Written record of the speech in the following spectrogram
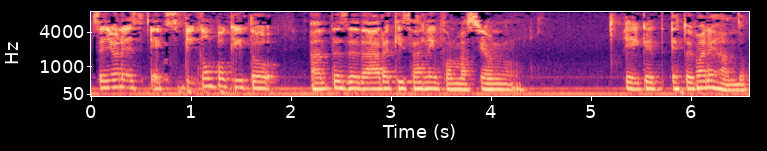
Señores, explica un poquito antes de dar quizás la información eh, que estoy manejando.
